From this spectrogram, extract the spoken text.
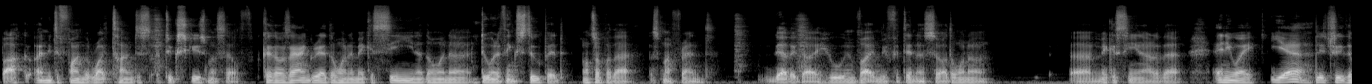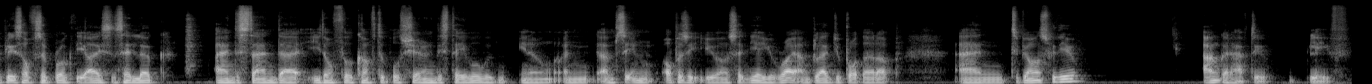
but I, I need to find the right time to, to excuse myself because I was angry. I don't want to make a scene. I don't want to do anything stupid. On top of that, it's my friend, the other guy who invited me for dinner. So I don't want to uh, make a scene out of that. Anyway, yeah, literally the police officer broke the ice and said, "Look, I understand that you don't feel comfortable sharing this table with you know, and I'm sitting opposite you." I said, "Yeah, you're right. I'm glad you brought that up." And to be honest with you, I'm gonna have to leave.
